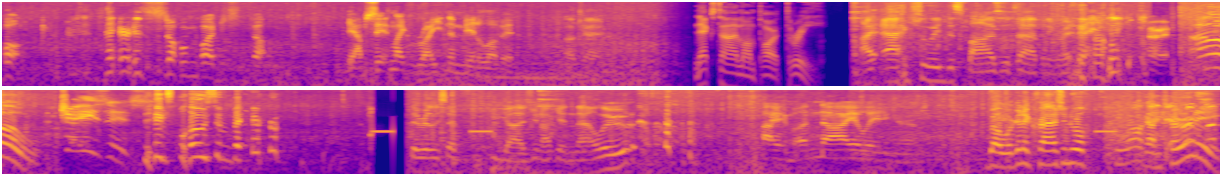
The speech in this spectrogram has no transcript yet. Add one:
fuck. There is so much stuff. Yeah, I'm sitting like right in the middle of it. Okay. Next time on part three. I actually despise what's happening right now. Alright. oh! Jesus! The explosive barrel! They really said, F you guys, you're not getting that loot. I am annihilating them. Bro, we're gonna crash into a f***ing rock. I'm turning!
